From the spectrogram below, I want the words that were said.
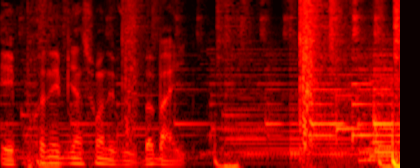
et prenez bien soin de vous. Bye bye.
